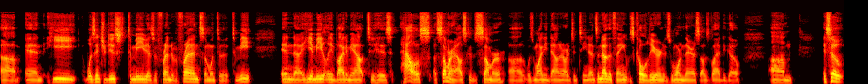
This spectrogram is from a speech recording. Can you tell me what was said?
Um, and he was introduced to me as a friend of a friend, someone to, to meet. And uh, he immediately invited me out to his house, a summer house, because summer uh, was winding down in Argentina. It's another thing. It was cold here and it was warm there. So I was glad to go. Um, and so,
